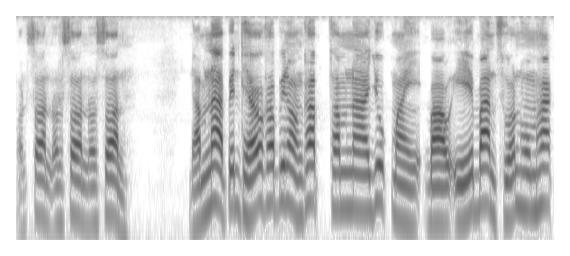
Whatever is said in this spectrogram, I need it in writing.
อ่อนซ่อนอ่อนซ่อนอ่อนซ่อนดำหน้าเป็นแถวครับพี่น้องครับทำนายุคใหม่บ่าวเอบ้านสวนโฮมฮัก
